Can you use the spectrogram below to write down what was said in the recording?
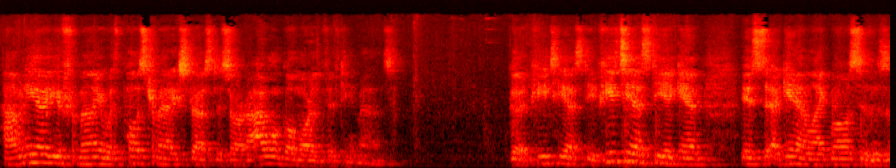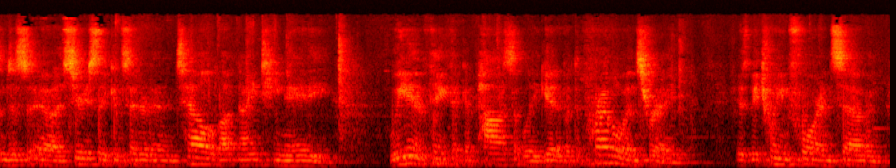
How many are you familiar with post-traumatic stress disorder? I won't go more than 15 minutes. Good, PTSD. PTSD, again, is, again, like most, it isn't just, uh, seriously considered until about 1980. We didn't think they could possibly get it, but the prevalence rate is between 4 and 7.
